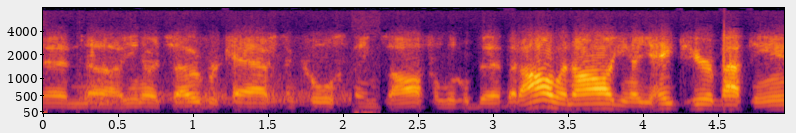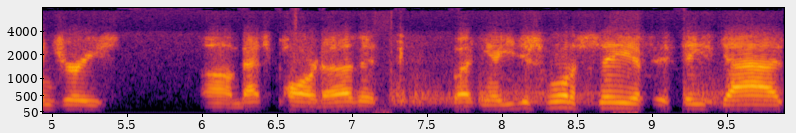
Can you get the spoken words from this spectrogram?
and, uh, you know, it's overcast and cools things off a little bit. But all in all, you know, you hate to hear about the injuries. Um, that's part of it. But, you know, you just want to see if, if these guys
